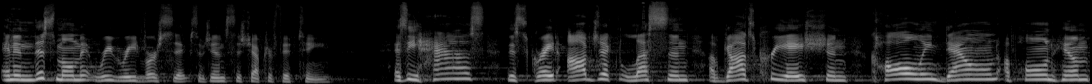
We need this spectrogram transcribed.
And in this moment, we read verse 6 of Genesis chapter 15. As he has this great object lesson of God's creation calling down upon him,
